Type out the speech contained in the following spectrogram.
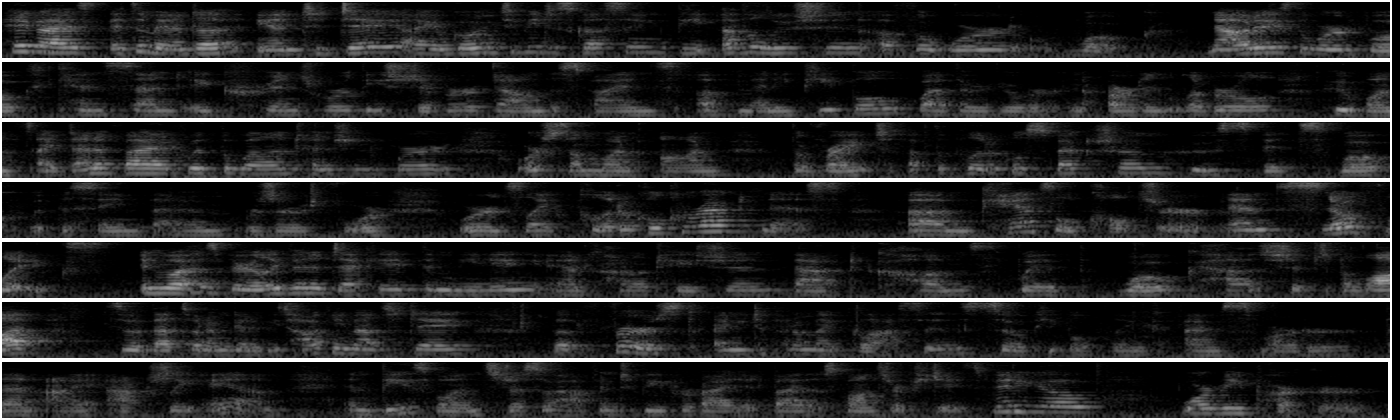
Hey guys, it's Amanda, and today I am going to be discussing the evolution of the word woke. Nowadays, the word woke can send a cringeworthy shiver down the spines of many people, whether you're an ardent liberal who once identified with the well intentioned word, or someone on the right of the political spectrum who spits woke with the same venom reserved for words like political correctness, um, cancel culture, and snowflakes. In what has barely been a decade, the meaning and connotation that comes with woke has shifted a lot, so that's what I'm going to be talking about today. But first, I need to put on my glasses so people think I'm smarter than I actually am. And these ones just so happen to be provided by the sponsor of today's video, Warby Parker.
